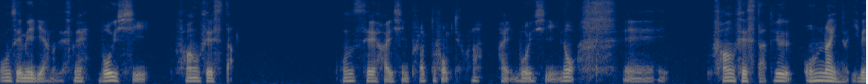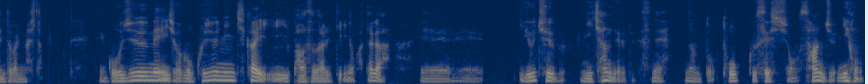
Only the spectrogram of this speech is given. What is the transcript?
音声メディアのですね、 Voicy ファンフェスタ、音声配信プラットフォームというのかな。はい、 Voicy の、えーファンフェスタというオンラインのイベントがありました。50名以上、60人近いパーソナリティの方が、えー YouTube2 チャンネルでですね、なんとトークセッション32本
